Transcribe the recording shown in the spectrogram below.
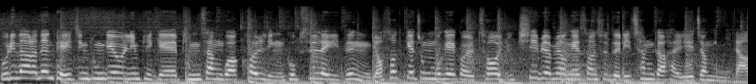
우리나라는 베이징 동계올림픽에 빙상과 컬링, 봅슬레이 등 6개 종목에 걸쳐 60여 명의 선수들이 참가할 예정입니다.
